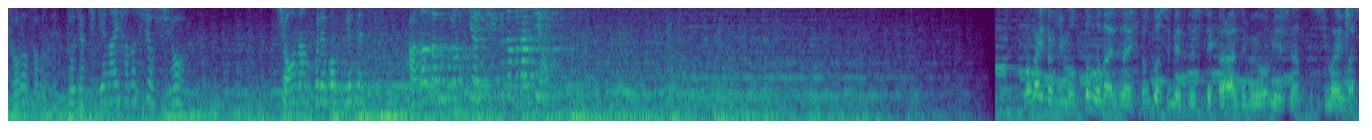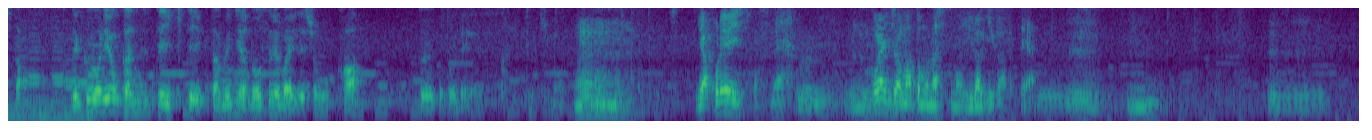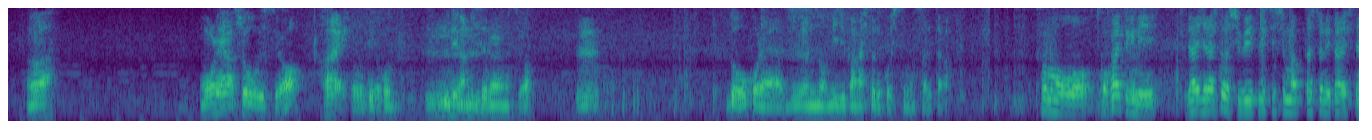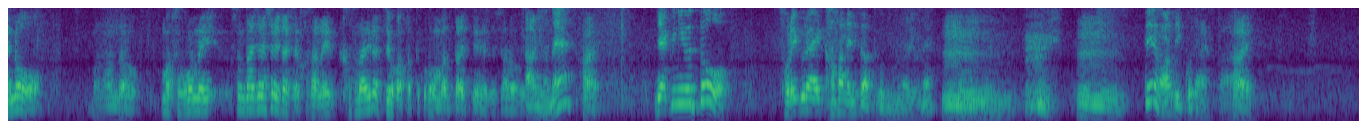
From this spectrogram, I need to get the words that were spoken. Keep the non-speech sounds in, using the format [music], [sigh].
そろそろネットじゃ聞けない話をしよう。湘南プレボプレゼンツアナザーフロンティアキングダムラジ若い時最も大事な人と死別してから自分を見失ってしまいました。ぬくもりを感じて生きていくためにはどうすればいいでしょうか？ということです。うんいやこれいい質問ですね、うん。これは一番まともな質問揺らぎがあって。うん。うん。うん。うん。うん。うわ俺は勝負ですよはい勝負っていうかこう腕が見せられますようん。どうこれ自分の身近な人でこう質問されたらその若い時に大事な人を死別してしまった人に対してのまあなん。だろうまあそこのその大事な人に対しての重ね重なりが強かったってことがまず第一前提としてあるわけです、あるよね。はい。逆に言うとそれぐらい重ねてたってことにもなるよね。うん。うん。っていうのがまず一個じゃないですか？はい。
